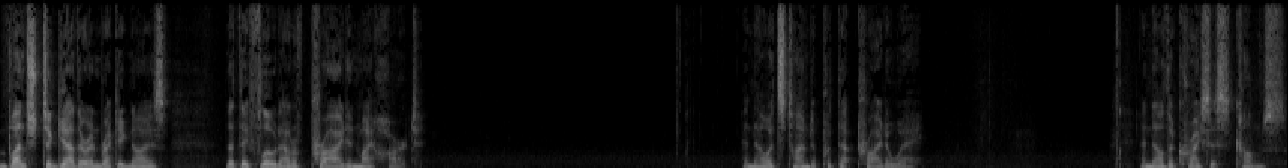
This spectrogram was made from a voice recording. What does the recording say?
bunched together and recognized that they flowed out of pride in my heart. And now it's time to put that pride away. And now the crisis comes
